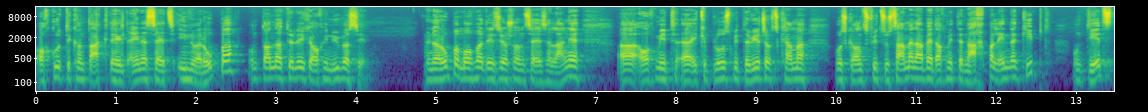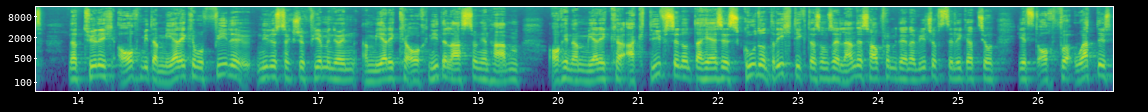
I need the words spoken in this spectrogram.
auch gute Kontakte hält. Einerseits in Europa und dann natürlich auch in Übersee. In Europa machen wir das ja schon sehr, sehr lange, äh, auch mit äh, Plus, mit der Wirtschaftskammer, wo es ganz viel Zusammenarbeit auch mit den Nachbarländern gibt. Und jetzt natürlich auch mit Amerika, wo viele niederösterreichische Firmen ja in Amerika auch Niederlassungen haben, auch in Amerika aktiv sind. Und daher ist es gut und richtig, dass unsere Landeshauptfrau mit einer Wirtschaftsdelegation jetzt auch vor Ort ist,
